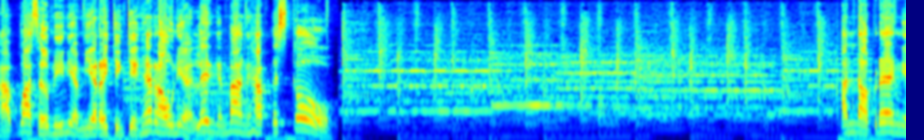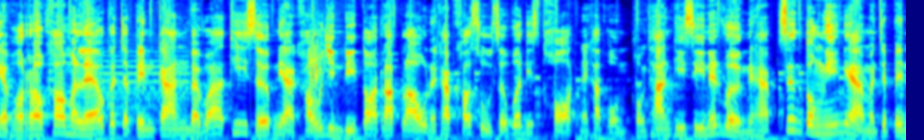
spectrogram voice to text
ครับว่าเซิร์ฟนี้เนี่ยมีอะไรเจ๋งๆให้เราเนี่ยเล่นกันบ้างนะครับ let's go อันดับแรกเนี่ยพอเราเข้ามาแล้วก็จะเป็นการแบบว่าที่เซิร์ฟเนี่ยเขายินดีต้อนรับเรานะครับเข้าสู่เซิร์ฟเวอร์ Discord นะครับผมของทาง TC Network นะครับซึ่งตรงนี้เนี่ยมันจะเป็น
